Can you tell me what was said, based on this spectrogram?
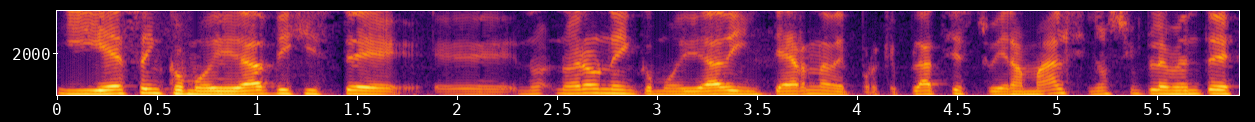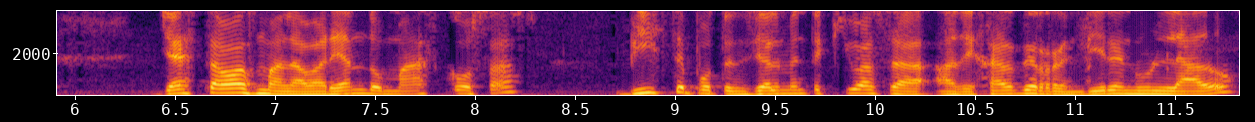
y esa incomodidad dijiste, eh, no, era una incomodidad interna de porque Platzi estuviera mal, sino simplemente ya estabas malabareando más cosas, viste potencialmente que ibas a, dejar de rendir en un lado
